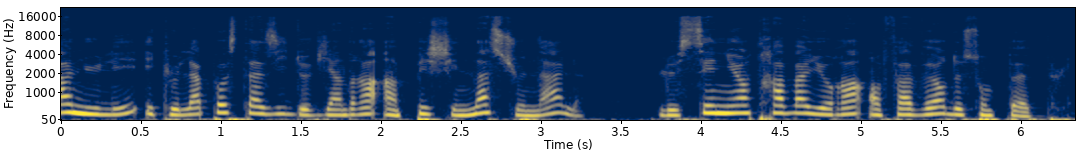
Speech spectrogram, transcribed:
annulée et que l'apostasie deviendra un péché national, le Seigneur travaillera en faveur de son peuple.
